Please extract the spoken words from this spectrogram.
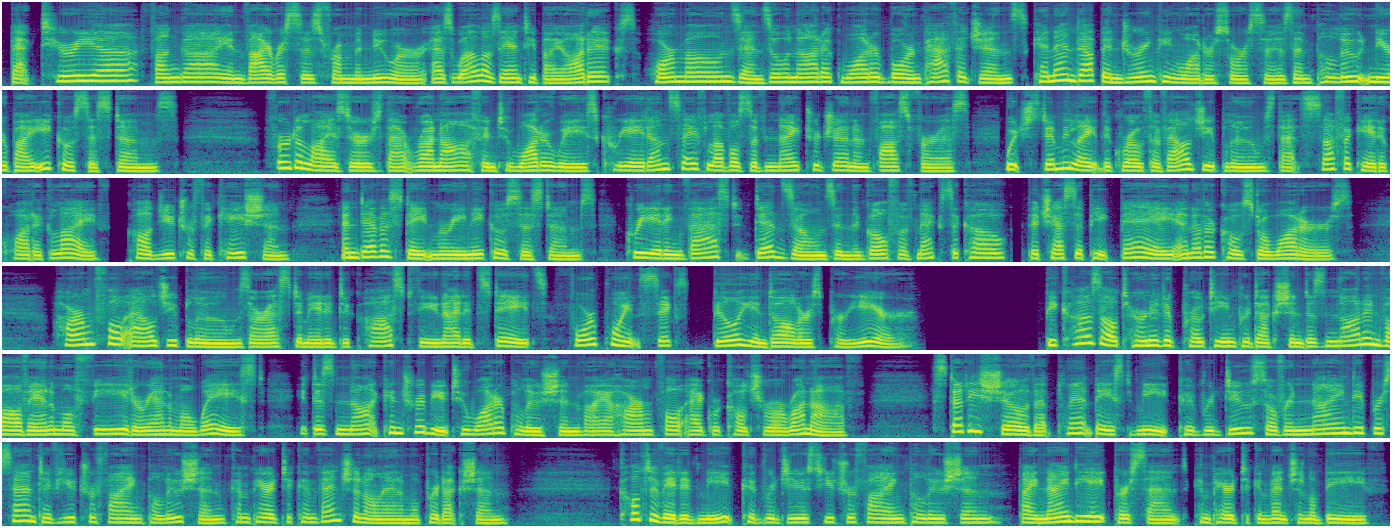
Bacteria, fungi, and viruses from manure, as well as antibiotics, hormones, and zoonotic waterborne pathogens, can end up in drinking water sources and pollute nearby ecosystems. Fertilizers that run off into waterways create unsafe levels of nitrogen and phosphorus, which stimulate the growth of algae blooms that suffocate aquatic life, called eutrophication, and devastate marine ecosystems, creating vast dead zones in the Gulf of Mexico, the Chesapeake Bay, and other coastal waters. Harmful algae blooms are estimated to cost the United States $4.6 billion per year. Because alternative protein production does not involve animal feed or animal waste, it does not contribute to water pollution via harmful agricultural runoff. Studies show that plant based meat could reduce over 90% of eutrophying pollution compared to conventional animal production. Cultivated meat could reduce eutrophying pollution by 98% compared to conventional beef.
